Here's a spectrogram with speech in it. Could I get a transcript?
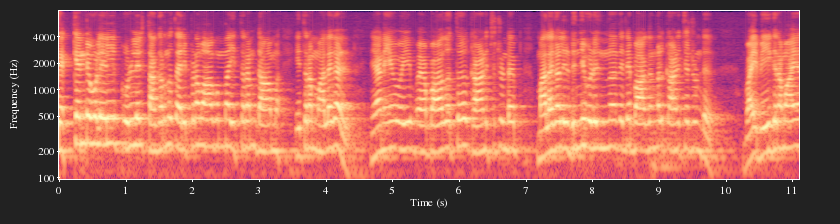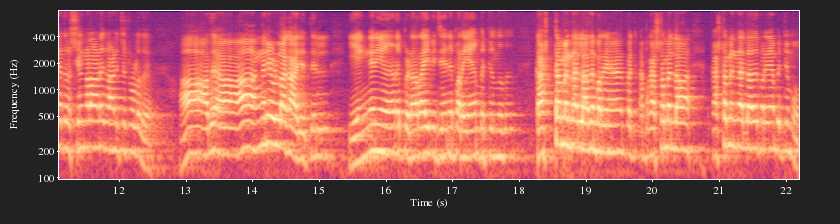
സെക്കൻഡുകളിൽ ഉള്ളിൽ തകർന്ന് തരിപ്പണമാകുന്ന ഇത്തരം ഡാം ഇത്തരം മലകൾ ഞാൻ ഈ ഭാഗത്ത് കാണിച്ചിട്ടുണ്ട്. മലകൾ ഇടിഞ്ഞു വിടുന്നതിന്റെ ഭാഗങ്ങൾ കാണിച്ചിട്ടുണ്ട്. ഭീകരമായ ദൃശ്യങ്ങളാണ് കാണിച്ചിട്ടുള്ളത്. ആ അത് ആ അങ്ങനെയുള്ള കാര്യത്തിൽ എങ്ങനെയാണ് പിണറായി വിജയന് പറയാൻ പറ്റുന്നത്? കഷ്ടമെന്നല്ലാതെ പറയാൻ പറ്റ കഷ്ടമല്ല കഷ്ടമെന്നല്ലാതെ പറയാൻ പറ്റുമോ?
